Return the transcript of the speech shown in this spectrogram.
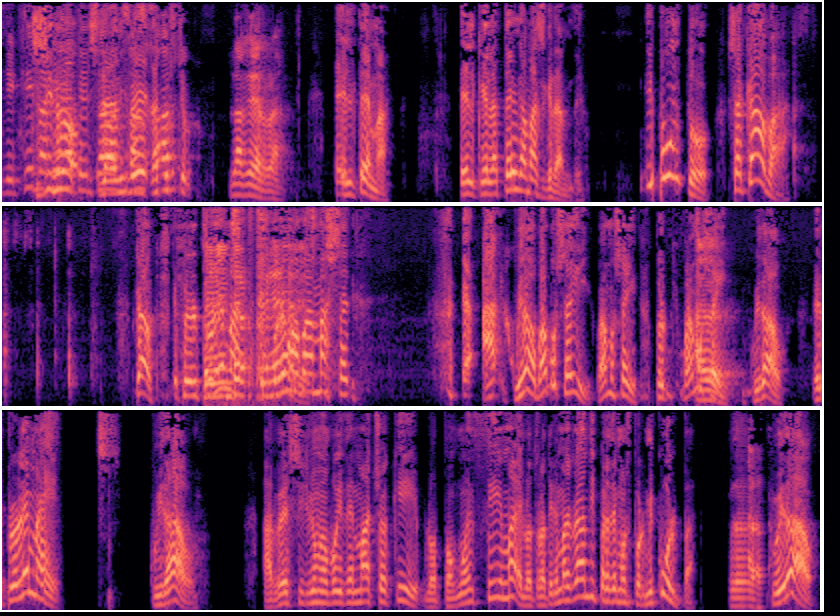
¿De qué Sí, manera no, pensaba la, la zanjar cuestión- la guerra? el tema. El que la tenga más grande. Y punto. Se acaba. Claro, pero el Pero problema, el problema va más allá. Eh, ah, cuidado, vamos ahí, vamos ahí. Vamos ahí, cuidado. El problema es, cuidado. A ver si yo me voy de macho aquí, lo pongo encima, el otro la tiene más grande y perdemos por mi culpa. Claro. Cuidado.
